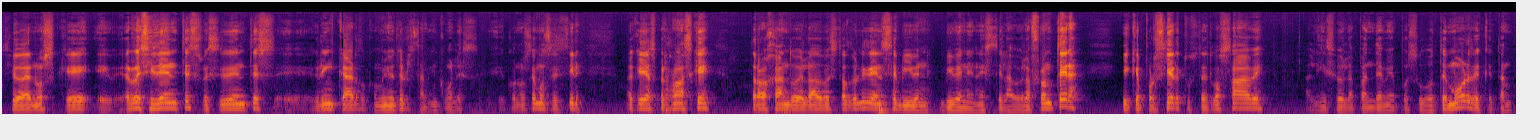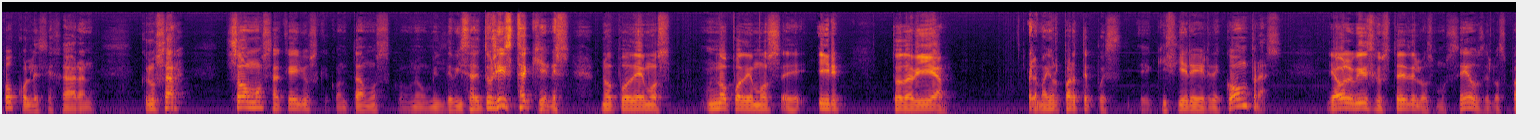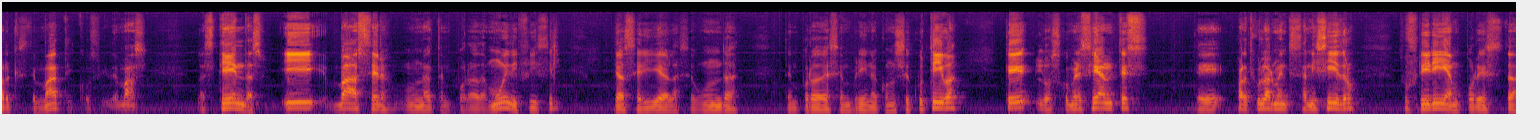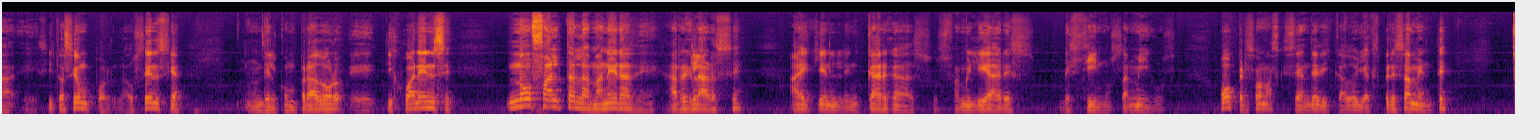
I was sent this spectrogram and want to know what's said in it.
ciudadanos que, eh, residentes, residentes, eh, green card o commuters, también como les eh, conocemos, es decir, aquellas personas que trabajando del lado estadounidense viven, viven en este lado de la frontera y que por cierto, usted lo sabe, al inicio de la pandemia pues hubo temor de que tampoco les dejaran cruzar. Somos aquellos que contamos con una humilde visa de turista, quienes no podemos, no podemos eh, ir todavía, la mayor parte pues eh, quisiera ir de compras. Ya olvídese usted de los museos, de los parques temáticos y demás, las tiendas. Y va a ser una temporada muy difícil, ya sería la segunda temporada de sembrina consecutiva, que los comerciantes, de, particularmente San Isidro, sufrirían por esta eh, situación, por la ausencia del comprador eh, tijuanense. No falta la manera de arreglarse. Hay quien le encarga a sus familiares, vecinos, amigos o personas que se han dedicado ya expresamente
